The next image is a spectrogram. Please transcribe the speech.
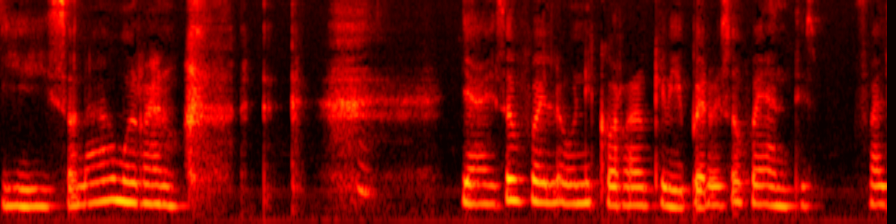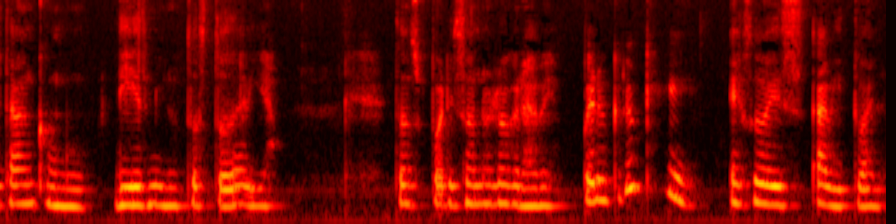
y sonaba muy raro. ya, eso fue lo único raro que vi, pero eso fue antes. Faltaban como 10 minutos todavía. Entonces por eso no lo grabé. Pero creo que eso es habitual,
